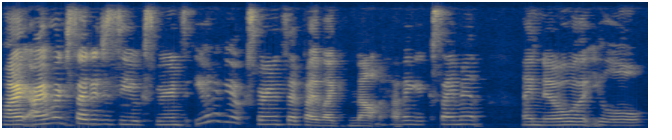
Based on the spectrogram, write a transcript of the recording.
I I'm excited to see you experience even if you experience it by like not having excitement. I know that you'll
